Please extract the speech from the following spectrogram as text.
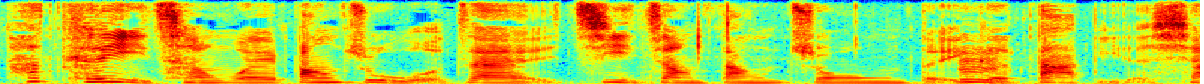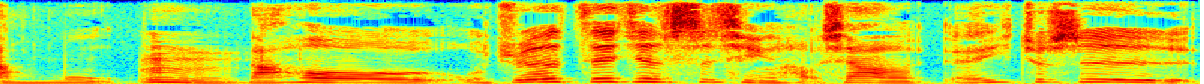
它可以成为帮助我在记账当中的一个大笔的项目，嗯，然后我觉得这件事情好。好像哎，就是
